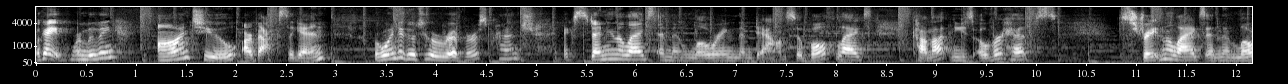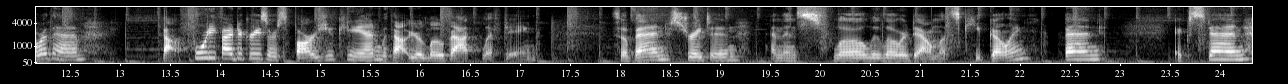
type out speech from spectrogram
Okay, we're moving on to our backs again. We're going to go to a reverse crunch, extending the legs and then lowering them down. So both legs come up, knees over hips, straighten the legs and then lower them about 45 degrees or as far as you can without your low back lifting. So bend, straighten, and then slowly lower down. Let's keep going. Bend, extend,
